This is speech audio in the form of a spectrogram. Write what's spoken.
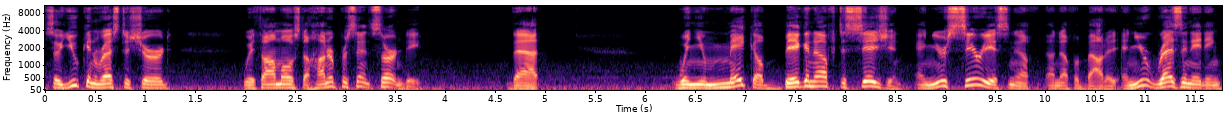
So you can rest assured, with almost 100% certainty, that when you make a big enough decision and you're serious enough enough about it and you're resonating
